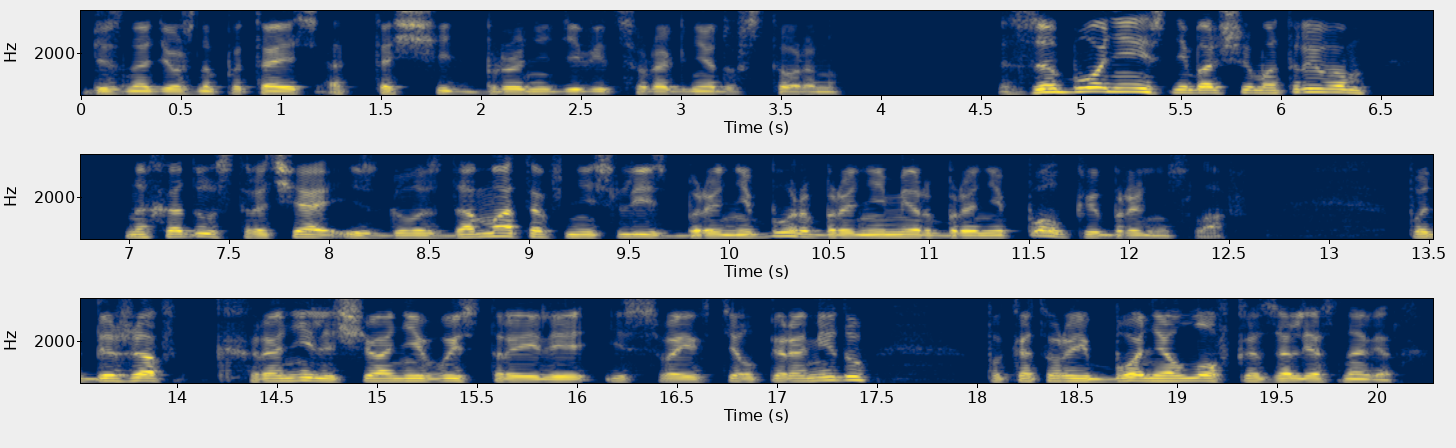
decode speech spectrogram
безнадежно пытаясь оттащить бронедевицу Рогнеду в сторону. За Боней с небольшим отрывом на ходу, строча из глаздоматов, неслись бронебор, бронемир, бронеполк и бронеслав. Подбежав к хранилищу, они выстроили из своих тел пирамиду, по которой Боня ловко залез наверх.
